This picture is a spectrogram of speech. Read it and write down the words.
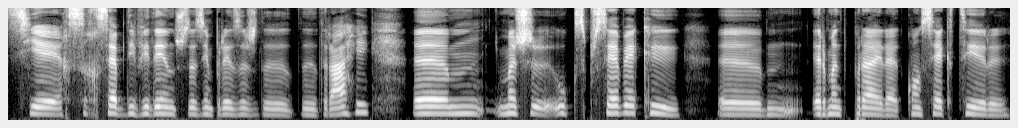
se, é, se recebe dividendos das empresas de, de Draghi, um, mas o que se percebe é que um, Armando Pereira consegue ter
